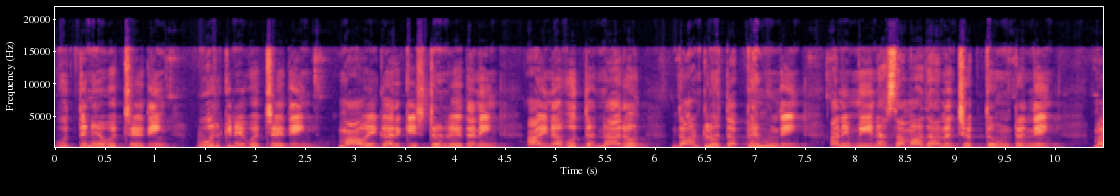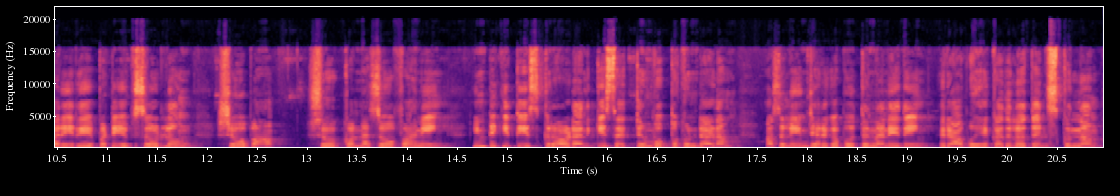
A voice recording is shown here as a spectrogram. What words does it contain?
ఉత్తినే వచ్చేది ఊరికినే వచ్చేది మావయ్య గారికి ఇష్టం లేదని ఆయన వద్దన్నారు. దాంట్లో తప్పేముంది? అని మీనా సమాధానం చెప్తూ ఉంటుంది. మరి రేపటి ఎపిసోడ్లో శోభ సో కొన్న సోఫాని ఇంటికి తీసుకురావడానికి సత్యం ఒప్పుకుంటాడా? అసలు ఏం జరగబోతుందనేది రాబోయే కథలో తెలుసుకుందాం.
